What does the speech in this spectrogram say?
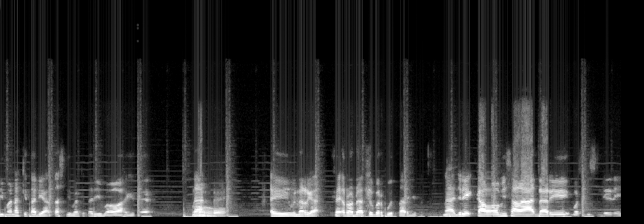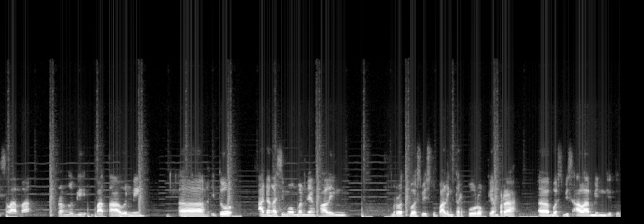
di mana kita di atas, di mana kita di bawah gitu ya. Nah, Oke. Eh bener gak? Kayak roda tuh berputar gitu. Nah jadi kalau misalnya dari bos bis sendiri nih selama kurang lebih empat tahun nih, eh itu ada nggak sih momen yang paling menurut bos bis itu paling terpuruk yang pernah eh, bos bis alamin gitu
